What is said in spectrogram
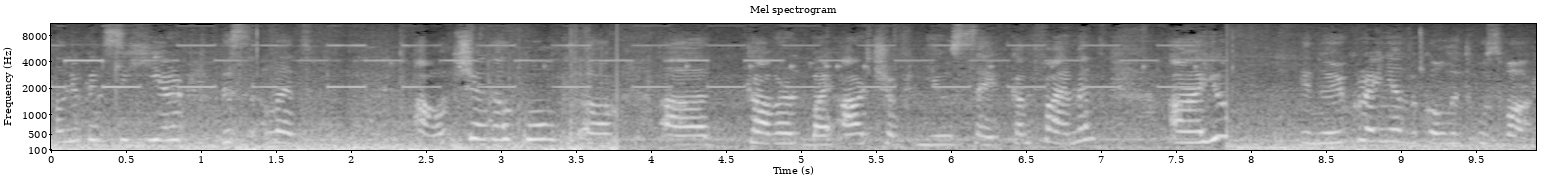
Well, you can see here this let out channel called uh, uh, covered by arch of new safe confinement. You, in the Ukrainian we call it Uzvar.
